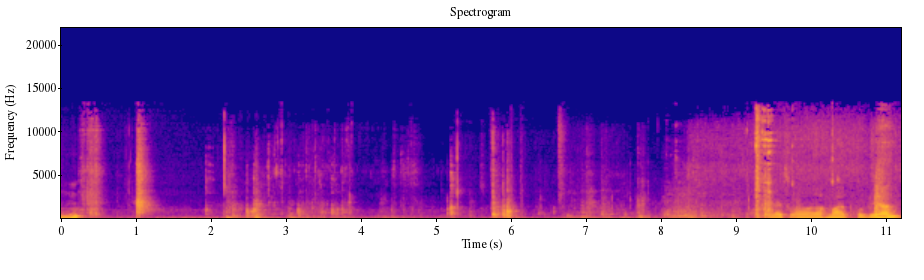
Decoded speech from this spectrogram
Mhm. Jetzt wollen wir noch mal probieren.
